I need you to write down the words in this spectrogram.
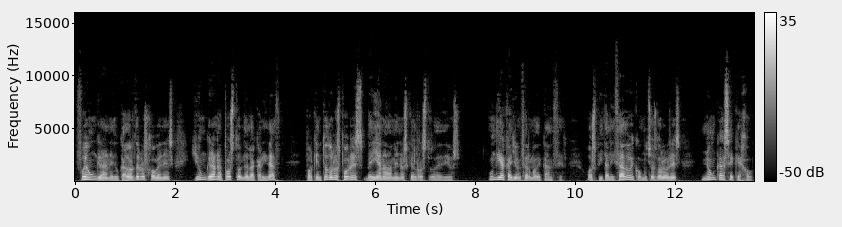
Fue un gran educador de los jóvenes y un gran apóstol de la caridad, porque en todos los pobres veía nada menos que el rostro de Dios. Un día cayó enfermo de cáncer. Hospitalizado y con muchos dolores, nunca se quejó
